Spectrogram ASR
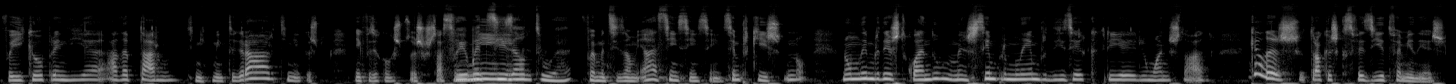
Foi aí que eu aprendi a adaptar-me. Tinha que me integrar, tinha que, tinha que fazer com que as pessoas gostassem Foi de uma mim. decisão tua? Foi uma decisão minha. Ah, sim, sim, sim. Sempre quis. Não, não me lembro desde quando, mas sempre me lembro de dizer que queria ir um ano estudar. Aquelas trocas que se fazia de famílias.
